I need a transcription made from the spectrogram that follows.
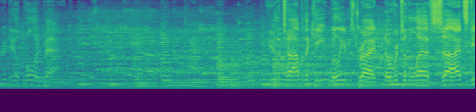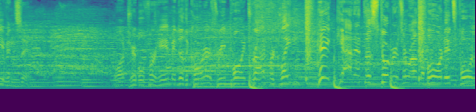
Started, he'll pull it back. Near the top of the key, Williams Dryden over to the left side, Stevenson. One dribble for him into the corner, three point try for Clayton. He got it, the Stormers are on the board, it's 4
